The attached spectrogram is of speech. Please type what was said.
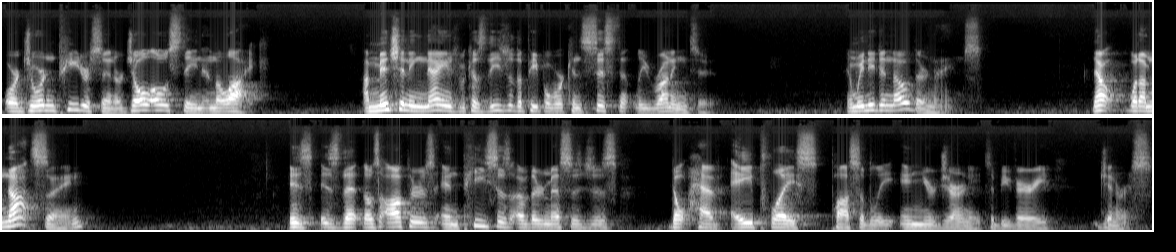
or Jordan Peterson or Joel Osteen and the like. I'm mentioning names because these are the people we're consistently running to. And we need to know their names. Now, what I'm not saying is, is that those authors and pieces of their messages don't have a place possibly in your journey, to be very generous.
